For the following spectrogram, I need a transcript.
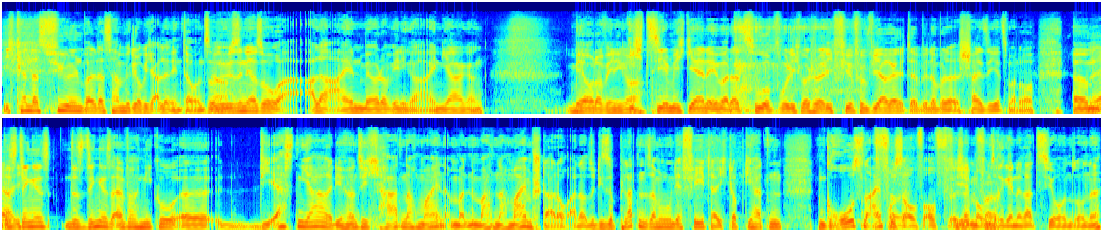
ich kann das fühlen, weil das haben wir, glaube ich, alle hinter uns. Also wir sind ja so alle ein, mehr oder weniger ein Jahrgang. Mehr oder weniger. Ich zähle mich gerne immer dazu, obwohl ich wahrscheinlich vier, fünf Jahre älter bin, aber da scheiße ich jetzt mal drauf. Ähm, Naja, das Ding ist, das Ding ist einfach, Nico, äh, die ersten Jahre, die hören sich hart nach, mein, nach meinem Start auch an. Also diese Plattensammlung der Väter, ich glaube, die hatten einen großen Einfluss Voll. auf, auf sagen wir, unsere Generation. So, ne?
